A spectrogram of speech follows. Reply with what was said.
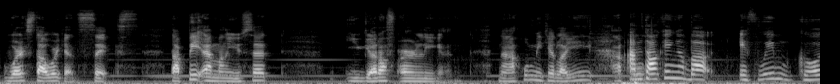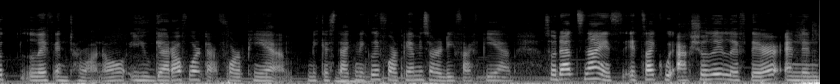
work start work at 6. Tapi emang you said you get off early kan. Nah, aku mikir lagi aku I'm talking about if we go live in Toronto, you get off work at 4 p.m. because Mm-hmm. technically 4 p.m. is already 5 p.m. So that's nice. It's like we actually live there and then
